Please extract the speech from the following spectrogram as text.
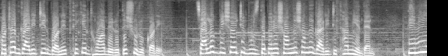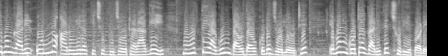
হঠাৎ গাড়িটির বনের থেকে ধোঁয়া বেরোতে শুরু করে। চালক বিষয়টি বুঝতে পেরে সঙ্গে সঙ্গে গাড়িটি থামিয়ে দেন। তিনি এবং গাড়ির অন্য আরোহীরা কিছু বুঝে ওঠার আগেই মুহূর্তেই আগুন দাউ দাউ করে জ্বলে ওঠে এবং গোটা গাড়িতে ছড়িয়ে পড়ে।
